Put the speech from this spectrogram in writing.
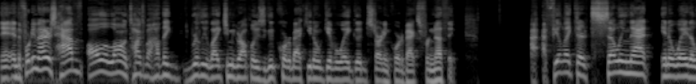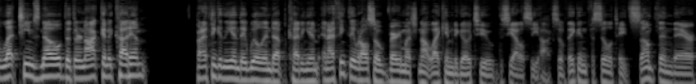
and the 49ers have all along talked about how they really like Jimmy Garoppolo. He's a good quarterback. You don't give away good starting quarterbacks for nothing. I feel like they're selling that in a way to let teams know that they're not going to cut him but I think in the end they will end up cutting him. And I think they would also very much not like him to go to the Seattle Seahawks. So if they can facilitate something there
